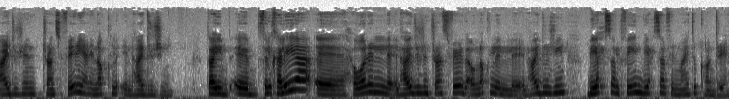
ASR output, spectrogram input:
hydrogen transfer يعني نقل الهيدروجين. طيب في الخلية حوار ال hydrogen transfer ده أو نقل الهيدروجين بيحصل فين؟ بيحصل في الميتوكوندريا.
